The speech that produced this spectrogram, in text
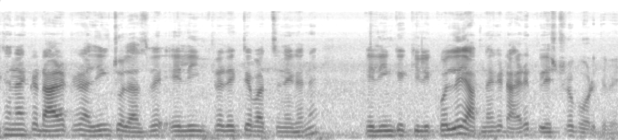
এখানে একটা ডাইরেক্ট একটা লিঙ্ক চলে আসবে। এই লিঙ্কটা দেখতে পাচ্ছেন এখানে। এই লিঙ্কে ক্লিক করলেই আপনাকে ডাইরেক্ট প্লে স্টোরে ভরে দেবে।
